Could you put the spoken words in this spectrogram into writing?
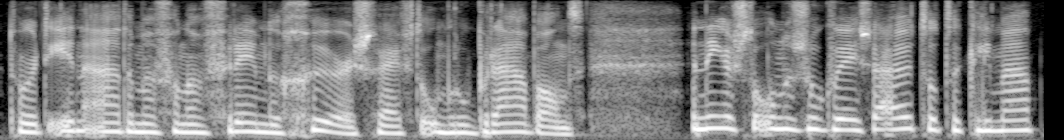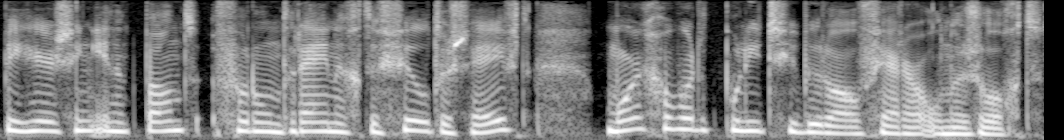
door het inademen van een vreemde geur, schrijft Omroep Brabant. Een eerste onderzoek wees uit dat de klimaatbeheersing in het pand... verontreinigde filters heeft. Morgen wordt het politiebureau verder onderzocht.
